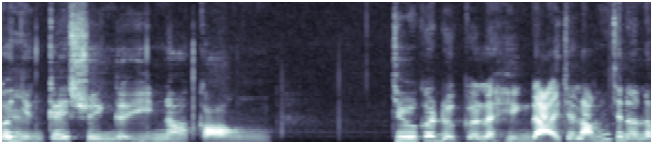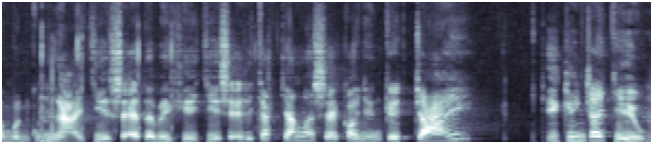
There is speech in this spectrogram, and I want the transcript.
có ừ. những cái suy nghĩ nó còn chưa có được gọi là hiện đại cho lắm cho nên là mình cũng ừ. ngại chia sẻ tại vì khi chia sẻ thì chắc chắn là sẽ có những cái trái ý kiến trái chiều ừ.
